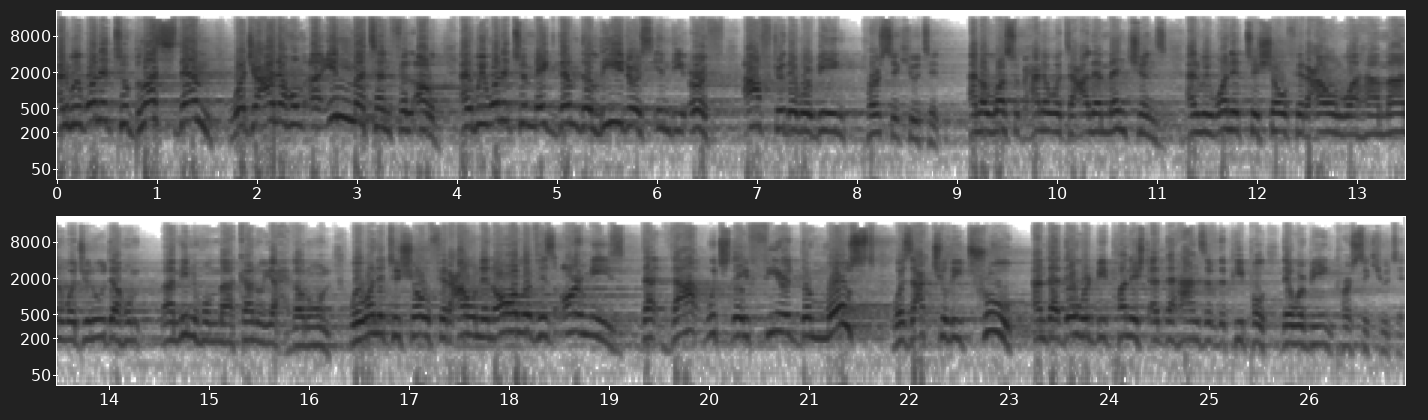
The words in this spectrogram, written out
And we wanted to bless them. وَجَعَلَهُمْ أَئِمَّةً فِي الْأَرْضِ And we wanted to make them the leaders in the earth after they were being persecuted. And Allah subhanahu wa ta'ala mentions, and we wanted to show Fir'aun wa Haman wa junudahum minhum ma kanu yahdharun. We wanted to show Fir'aun and all of his armies that that which they feared the most was actually true and that they would be punished at the hands of the people they were being persecuted.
